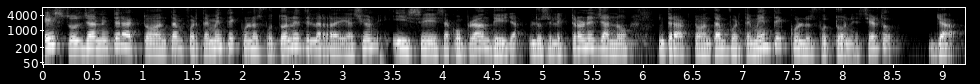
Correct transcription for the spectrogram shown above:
estos ya no interactuaban tan fuertemente con los fotones de la radiación y se desacoplaban de ella. Los electrones ya no interactuaban tan fuertemente con los fotones, ¿cierto? Ya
